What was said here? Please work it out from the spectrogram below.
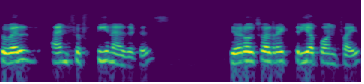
12 and 15 as it is. Here also I'll write 3 upon 5.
